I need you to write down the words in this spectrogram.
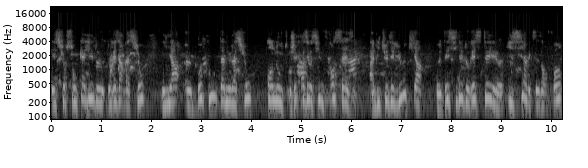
Et sur son cahier de, réservation, il y a euh, beaucoup d'annulations en août. J'ai croisé aussi une Française habituée des lieux qui a euh, décidé de rester ici avec ses enfants,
